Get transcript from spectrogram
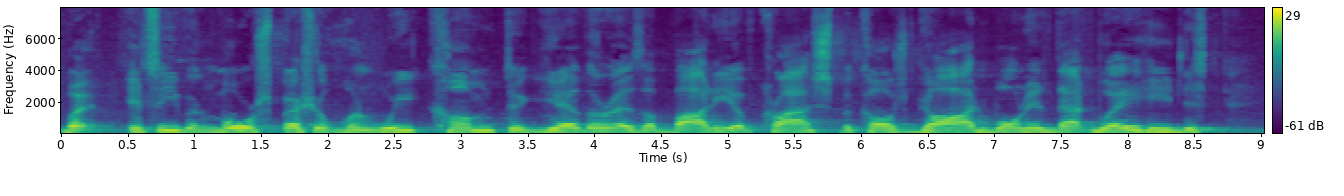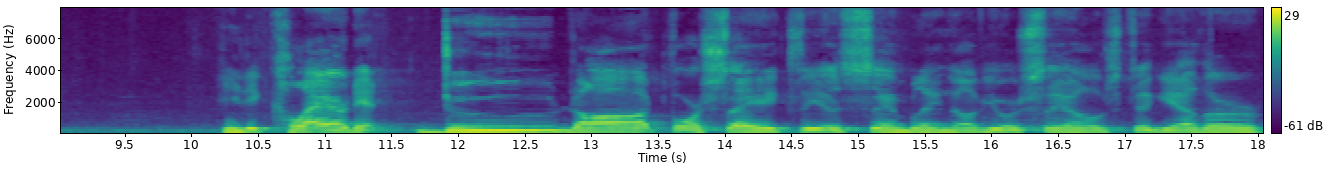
But it's even more special when we come together as a body of Christ because God wanted that way. He, he declared it. Do not forsake the assembling of yourselves together.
